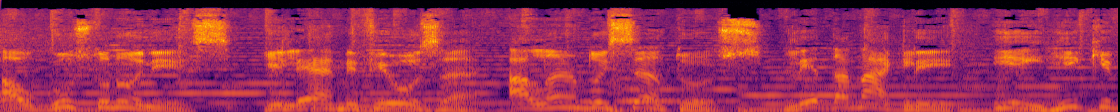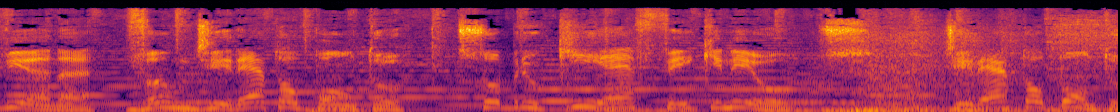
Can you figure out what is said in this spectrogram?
Augusto Nunes, Guilherme Fiuza, Alan dos Santos, Leda Nagli e Henrique Viana vão direto ao ponto sobre o que é fake news. Direto ao ponto.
